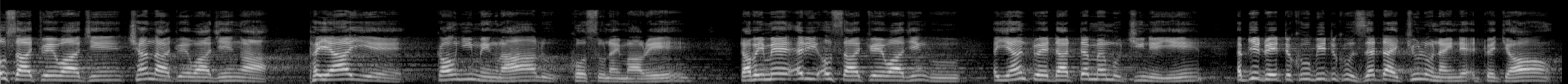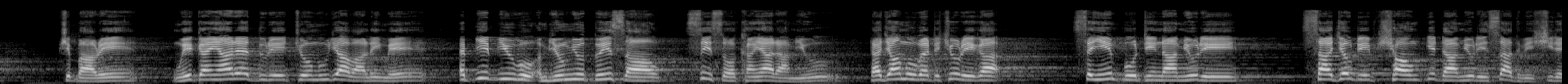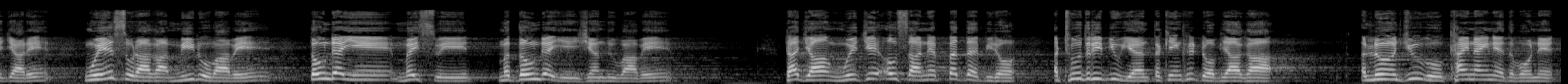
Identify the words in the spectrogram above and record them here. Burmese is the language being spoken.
ဥစ္စာကြွယ်ဝခြင်းချမ်းသာကြွယ်ဝခြင်းကဖရာရဲ့ကောင်းကြီးမင်္ဂလာလို့ခေါ်ဆိုနိုင်ပါ रे ဒါပေမဲ့အဲ့ဒီဥစ္စာကြွယ်ဝခြင်းကိုအယံတွေ့တာတက်မှတ်မှုကြီးနေရင်အပြစ်တွေတစ်ခုပြီးတစ်ခုဇက်တိုက်ကျူးလွန်နိုင်တဲ့အတွက်ကြောင့်ဖြစ်ပါ रे ငွေကန်ရတဲ့သူတွေကြုံမှုကြပါလိမ့်မယ်အပြစ်ပြုဖို့အမျိုးမျိုးသွေးဆောင်စစ်စော်ခံရတာမျိုးဒါကြောင့်မို့ပဲတချို့တွေကစရင်ပူတင်တာမျိုးတွေ စာချုပ်တွေဖြောင်ပစ်တာမျိုးတွေစသဖြင့်ရှိကြတယ်ငွေဆိုတာကမီးလိုပါပဲသုံးတတ်ရင်မိတ်ဆွေမသုံးတတ်ရင်ရန်သူပါပဲဒါကြောင့်ငွေကြေးဥစ္စာနဲ့ပတ်သက်ပြီးတော့အထူးသတိပြုရန်သခင်ခရစ်တော်ဘုရားကအလွန်အကျူးကိုခိုင်းနိုင်တဲ့သဘောနဲ့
